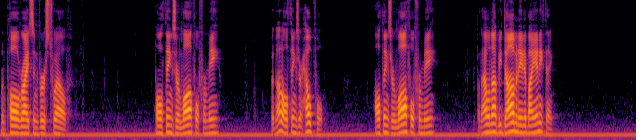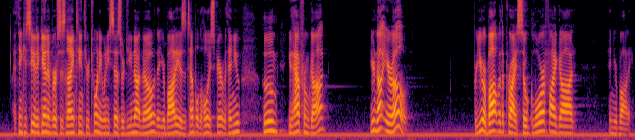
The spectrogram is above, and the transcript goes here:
When Paul writes in verse 12, All things are lawful for me, but not all things are helpful. All things are lawful for me, but I will not be dominated by anything. I think you see it again in verses 19 through 20 when he says, Or do you not know that your body is a temple of the Holy Spirit within you, whom you have from God? You're not your own, for you are bought with a price, so glorify God in your body.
